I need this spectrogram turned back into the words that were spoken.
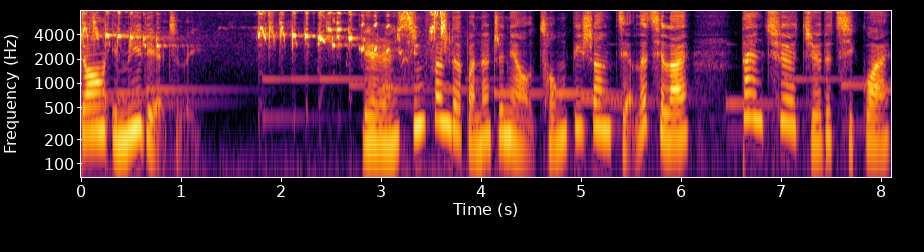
down immediately. 猎人兴奋地把那只鸟从地上捡了起来，但却觉得奇怪。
